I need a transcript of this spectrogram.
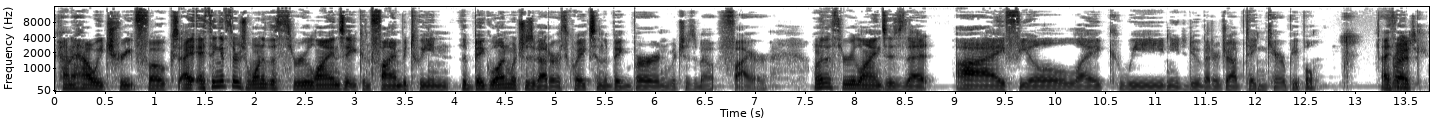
kind of how we treat folks, I, I, think if there's one of the through lines that you can find between the big one, which is about earthquakes, and the big burn, which is about fire, one of the through lines is that I feel like we need to do a better job taking care of people. I right. think,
